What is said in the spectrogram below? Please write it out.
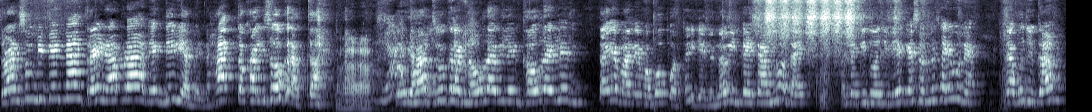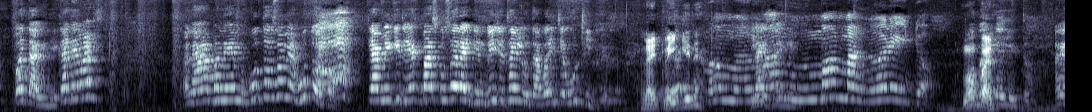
ત્રણ સુમી બેન ના ત્રણ આપણા અને એક દેવિયા બેન હાથ તો ખાલી છોકરા જ થાય. હાથ છોકરા નવરાવી લઈને ખવડાવી લઈને તાય માને એમાં બપોર થઈ જાય. એટલે નવીન કઈ કામ ન થાય. એટલે કીધું હજી વેકેશન નથી આવ્યું ને ત્યાં બધું કામ પતાવી દી કા દેવાંશ? અને આ મને એમ હું તો છો ને હું તો. તો ત્યાં મેં કીધું એક બાસ્કુ સરાઈ ગયું બીજું થયેલું ત્યાં વચ્ચે ઉઠી ગયું. લાઈટ વહી ગઈ ને? લાઈટ વહી ગઈ. મોબાઈલ લઈ લીધો. અને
